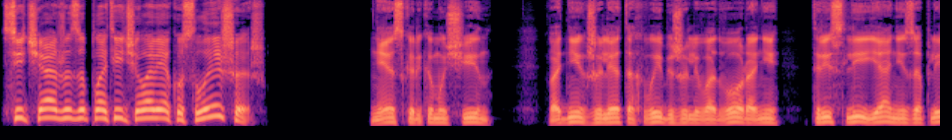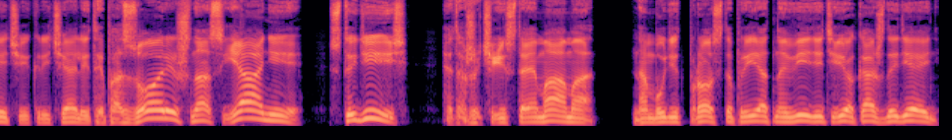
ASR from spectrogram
Сейчас же заплати человеку, слышишь?» Несколько мужчин в одних жилетах выбежали во двор, они трясли Яни за плечи и кричали «Ты позоришь нас, Яни! Стыдись! Это же чистая мама! Нам будет просто приятно видеть ее каждый день!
